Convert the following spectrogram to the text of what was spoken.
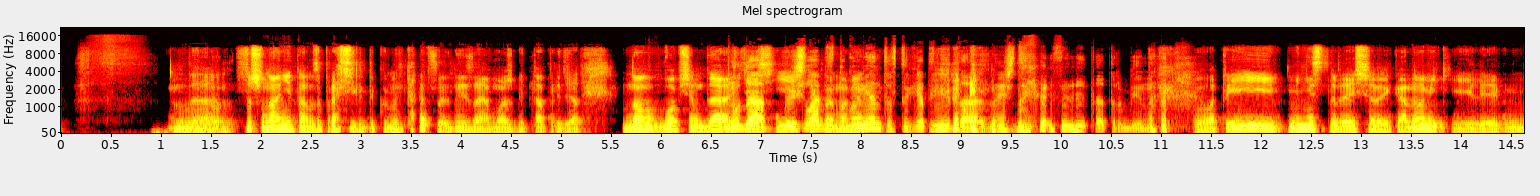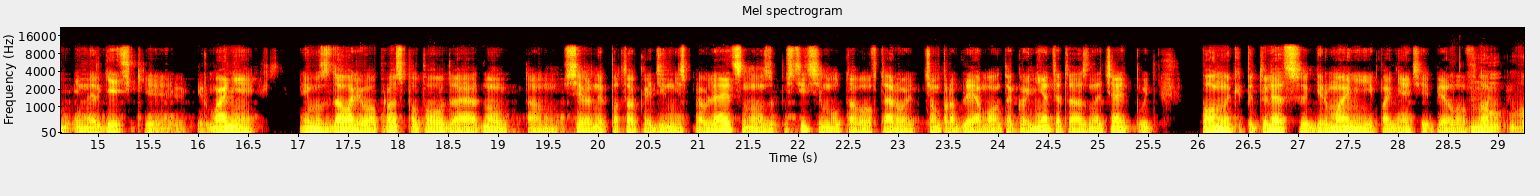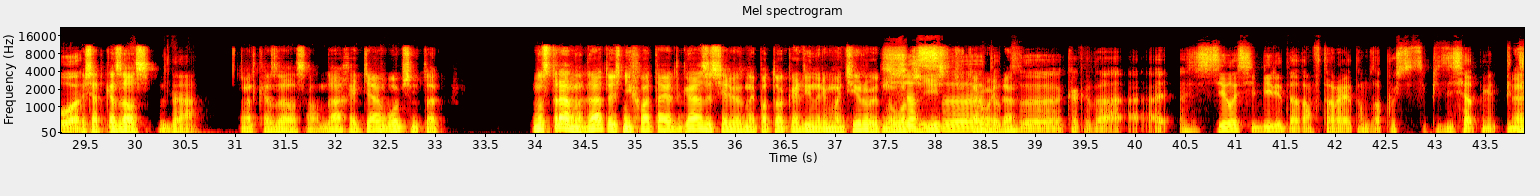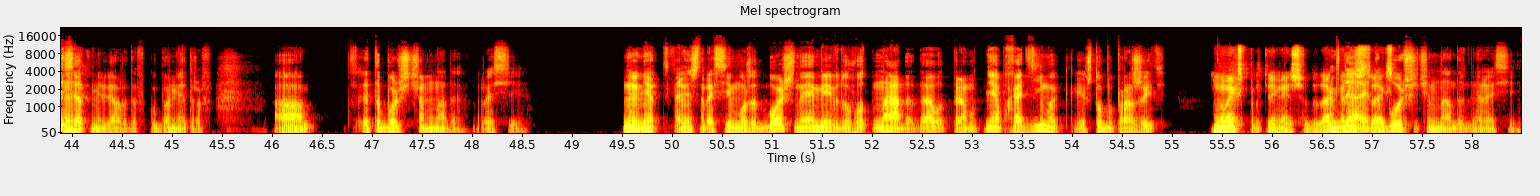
Да. Вот. Слушай, ну они там запросили документацию, не знаю, может быть, там придет. Но, в общем, да, Ну да, пришла без момент. документов, так это не та, знаешь, не та турбина. Вот. И министр еще экономики или энергетики Германии, ему задавали вопрос по поводу, а, ну, там, Северный поток-1 не справляется, но запустите, мол, того второй. В чем проблема? Он такой, нет, это означать будет полную капитуляцию Германии и поднятие белого флага. Ну То вот, есть отказался, да. отказался он, да, хотя, в общем-то, Ну, странно, да? То есть не хватает газа, Северный поток-1 ремонтируют, но вот же есть э, второй, да? этот, э, как это, а- а- Сила Сибири, да, там вторая там запустится, 50, ми- 50 миллиардов кубометров. А, это больше, чем надо России. Ну, нет, конечно, России может больше, но я имею в виду, вот надо, да, вот прям вот необходимо, к- чтобы прожить. Ну, экспорт ты имеешь в виду, да? Да, Количество это экспорта. больше, чем надо для России.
